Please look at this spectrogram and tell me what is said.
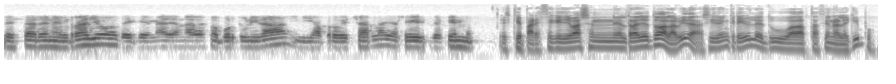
de estar en el Rayo, de que me hayan dado esta oportunidad y aprovecharla y a seguir creciendo. Es que parece que llevas en el Rayo toda la vida, ha sido increíble tu adaptación al equipo.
